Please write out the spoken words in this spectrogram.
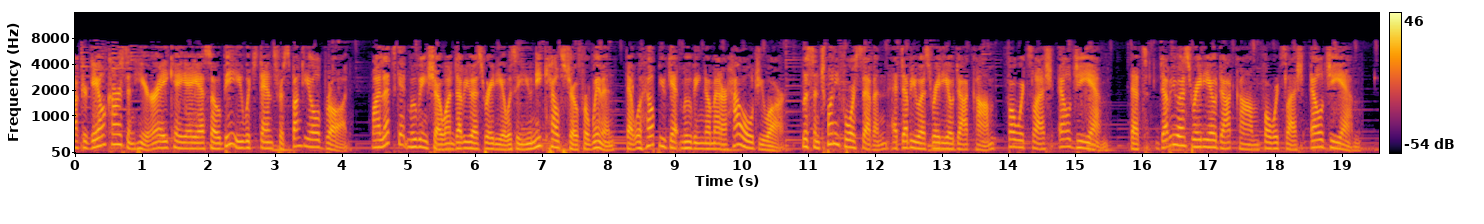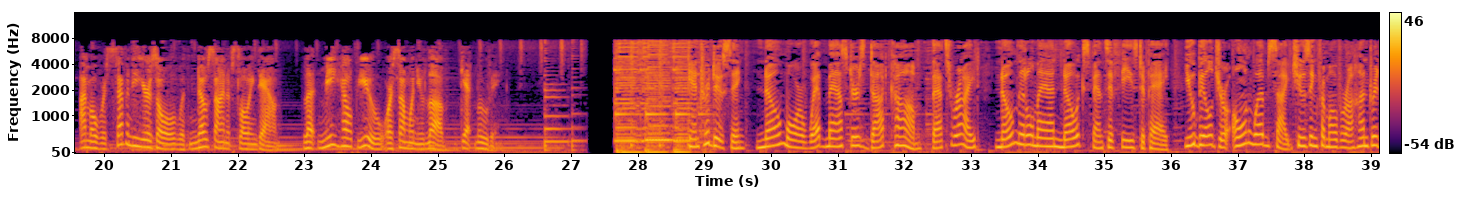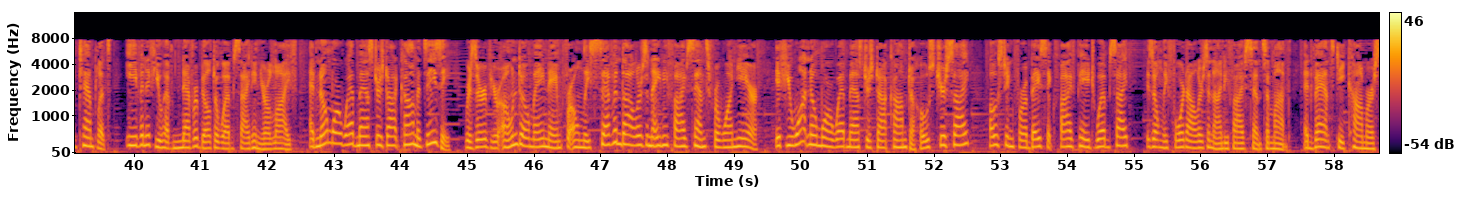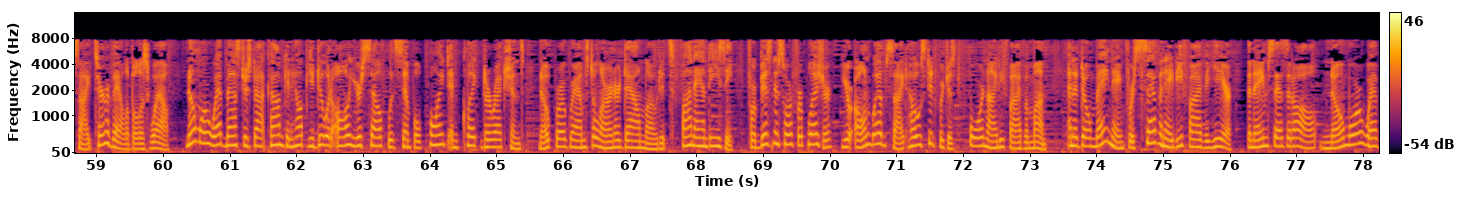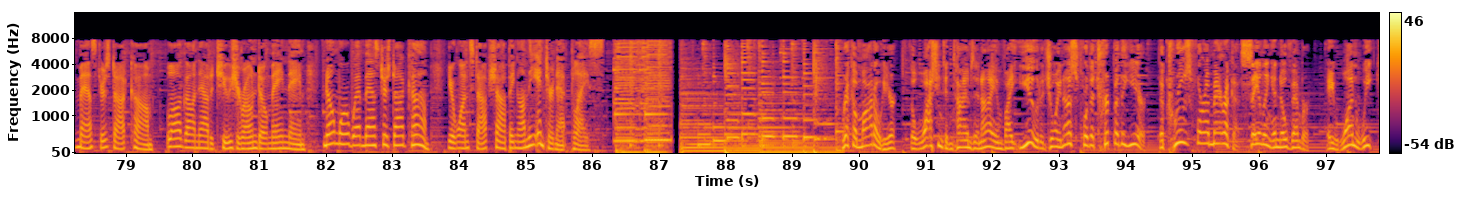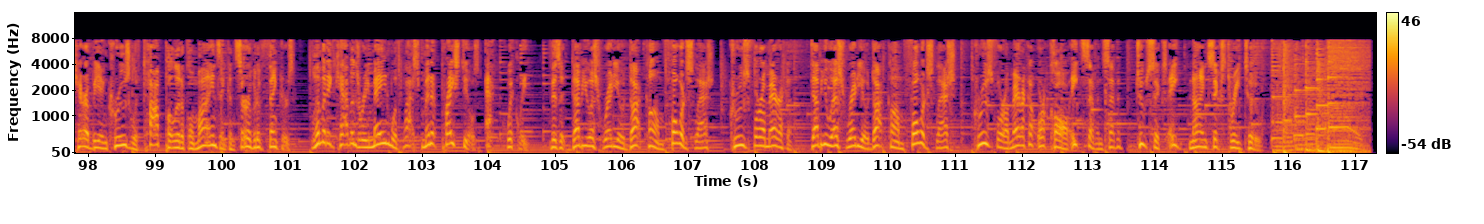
Dr. Gail Carson here, aka SOB, which stands for Spunky Old Broad. My Let's Get Moving show on WS Radio is a unique health show for women that will help you get moving no matter how old you are. Listen 24-7 at wsradio.com forward slash LGM. That's wsradio.com forward slash LGM. I'm over 70 years old with no sign of slowing down. Let me help you or someone you love get moving. Introducing No More NoMoreWebmasters.com. That's right. No middleman, no expensive fees to pay. You build your own website choosing from over a hundred templates, even if you have never built a website in your life. At NoMoreWebmasters.com, it's easy. Reserve your own domain name for only $7.85 for one year. If you want no more webmasters.com to host your site, hosting for a basic five-page website is only $4.95 a month. Advanced e-commerce sites are available as well. No More Webmasters.com can help you do it all yourself with simple point and click directions. No programs to learn or download. It's fun and easy. For business or for pleasure, your own website hosted for just $4.95 a month and a domain name for $7.85 a year. The name says it all. NoMoreWebmasters.com. Log on now to choose your own domain name. NoMoreWebmasters.com. Your one-stop shopping on the internet place. Rick Amato here. The Washington Times and I invite you to join us for the trip of the year, the Cruise for America, sailing in November. A one week Caribbean cruise with top political minds and conservative thinkers. Limited cabins remain with last minute price deals. Act quickly. Visit WSRadio.com forward slash Cruise for America. WSRadio.com forward slash Cruise for America or call 877 268 9632.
